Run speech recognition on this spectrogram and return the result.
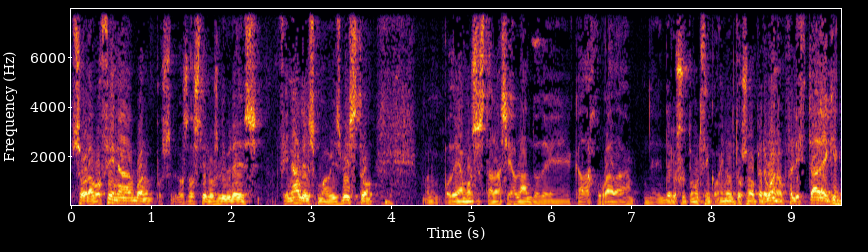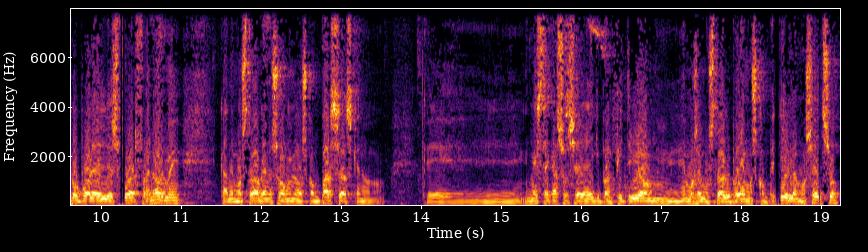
sobre la bocina, bueno, pues los dos tiros libres finales, como habéis visto, bueno, podríamos estar así hablando de cada jugada de, los últimos cinco minutos, ¿no? Pero bueno, felicitar al equipo por el esfuerzo enorme, que han demostrado que no son unos comparsas, que no, que en este caso ser el equipo anfitrión hemos demostrado que podíamos competir, lo hemos hecho,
